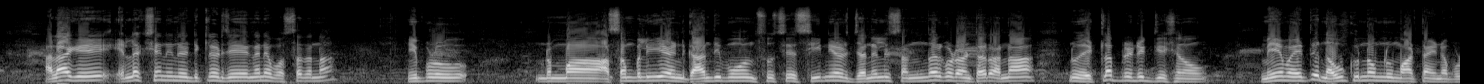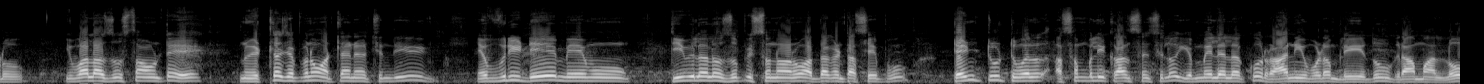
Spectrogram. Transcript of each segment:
అలాగే ఎలక్షన్ నేను డిక్లేర్ చేయగానే వస్తుందన్న. ఇప్పుడు మా అసెంబ్లీ అండ్ గాంధీ భవన్ చూసే సీనియర్ జర్నలిస్ట్ అందరు కూడా అంటారు అన్న నువ్వు ఎట్లా ప్రిడిక్ట్ చేసినావు? మేమైతే నవ్వుకున్నాం నువ్వు మాట్లాడినప్పుడు. ఇవాళ చూస్తూ ఉంటే నువ్వు ఎట్లా చెప్పినావు అట్లానే వచ్చింది. ఎవ్రీ డే మేము టీవీలలో చూపిస్తున్నాను అర్ధగంట సేపు. టెన్ టు ట్వెల్వ్ అసెంబ్లీ కాన్స్టిట్యున్సీలో ఎమ్మెల్యేలకు రానివ్వడం లేదు గ్రామాల్లో.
